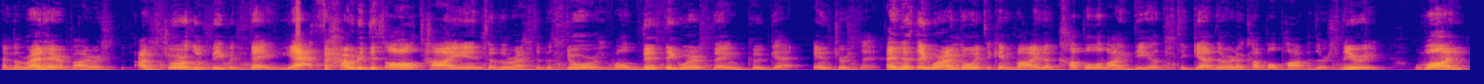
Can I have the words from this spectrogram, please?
and the Red Hair Pirates. I'm sure Luffy would say yes. But how did this all tie into the rest of the story? Well, this is where things could get interesting. And this is where I'm going to combine a couple of ideas together in a couple popular theories. One,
